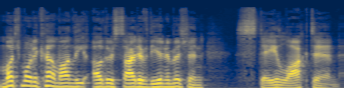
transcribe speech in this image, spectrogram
Much more to come on the other side of the intermission. Stay locked in.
